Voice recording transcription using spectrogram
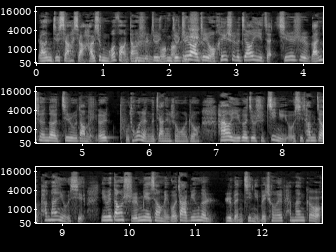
然后你就想小孩去模仿当时，就你就知道这种黑市的交易在其实是完全的进入到每个普通人的家庭生活中。还有一个就是妓女游戏，他们叫潘潘游戏，因为当时面向美国大兵的日本妓女被称为潘潘 girl，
